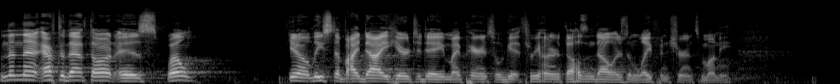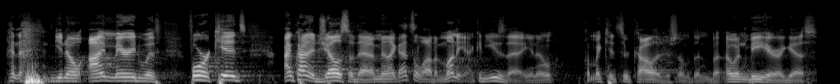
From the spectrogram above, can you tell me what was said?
And then that, after that thought is, well, you know, at least if I die here today, my parents will get $300,000 in life insurance money. And, you know, I'm married with four kids. I'm kind of jealous of that. I mean, like, that's a lot of money. I could use that, you know, put my kids through college or something, but I wouldn't be here, I guess.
